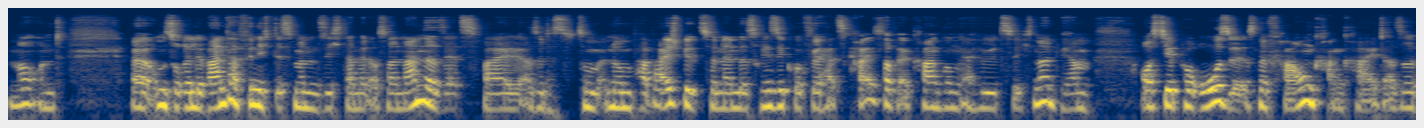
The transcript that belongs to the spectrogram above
Ne? Und äh, umso relevanter finde ich, dass man sich damit auseinandersetzt, weil, also das zum, nur ein paar Beispiele zu nennen, das Risiko für Herz-Kreislauf-Erkrankungen erhöht sich. Ne? Wir haben Osteoporose, ist eine Frauenkrankheit. Also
